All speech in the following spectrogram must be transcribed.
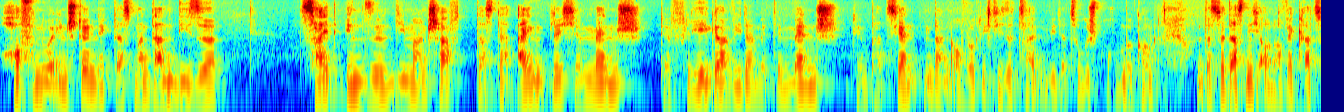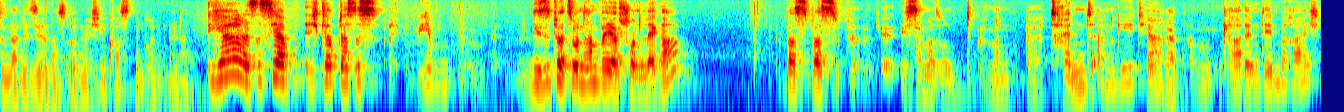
hoffe nur inständig, dass man dann diese Zeitinseln, die man schafft, dass der eigentliche Mensch, der Pfleger wieder mit dem Mensch, dem Patienten dann auch wirklich diese Zeiten wieder zugesprochen bekommt. Und dass wir das nicht auch noch wegrationalisieren aus irgendwelchen Kostengründen. Ne? Ja, das ist ja, ich glaube, das ist, die Situation haben wir ja schon länger, was, was ich sag mal, so ein man, äh, Trend angeht, ja, Ja. ähm, gerade in dem Bereich.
